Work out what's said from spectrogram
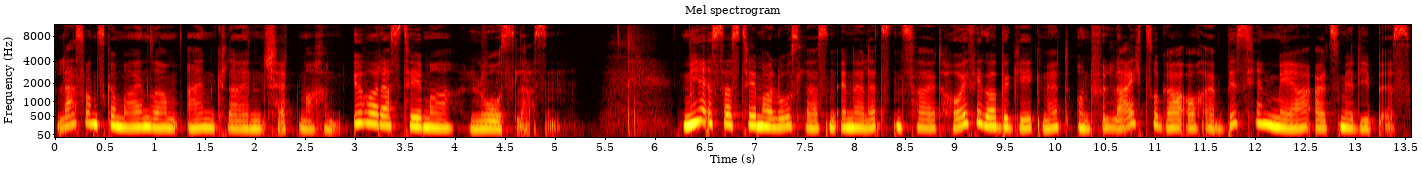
lass uns gemeinsam einen kleinen Chat machen über das Thema Loslassen. Mir ist das Thema Loslassen in der letzten Zeit häufiger begegnet und vielleicht sogar auch ein bisschen mehr, als mir lieb ist.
